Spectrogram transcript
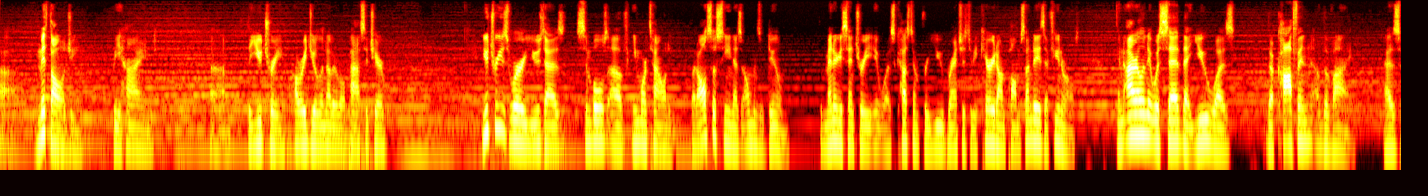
uh, mythology behind um, the yew tree. I'll read you another little passage here. Yew trees were used as symbols of immortality, but also seen as omens of doom. For many centuries, it was custom for yew branches to be carried on Palm Sundays at funerals. In Ireland, it was said that yew was the coffin of the vine, as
